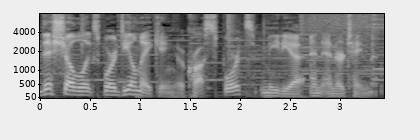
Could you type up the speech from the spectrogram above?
This show will explore deal making across sports, media, and entertainment.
